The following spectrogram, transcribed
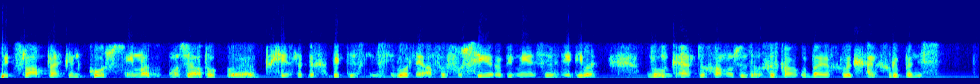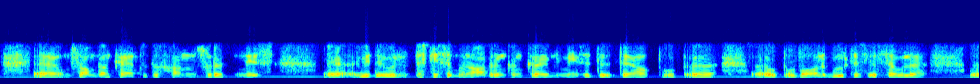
met slaapplek en kos en wat ons help ook uh, geestelike gebied is, is word nie afgeforceer op die mense nie die wat wil kerk toe gaan. Ons het ingeskakel by 'n groot groep en uh, om saam dan kerk toe te gaan sodat mens uh, weet hoe presiese benadering kan kry om die mense te te help op uh, op, op waar hulle behoeftes is sou hulle uh,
